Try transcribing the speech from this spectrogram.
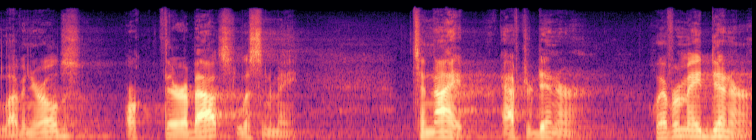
11 year olds or thereabouts, listen to me. Tonight, after dinner, whoever made dinner,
